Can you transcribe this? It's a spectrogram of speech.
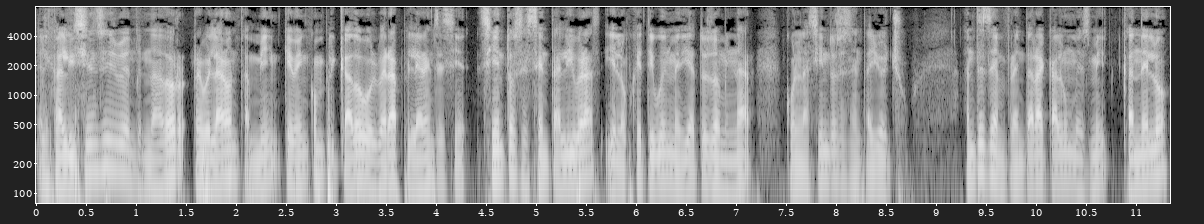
El jalisciense y su entrenador revelaron también que ven complicado volver a pelear en 160 libras y el objetivo inmediato es dominar con las 168. Antes de enfrentar a Callum Smith, Canelo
